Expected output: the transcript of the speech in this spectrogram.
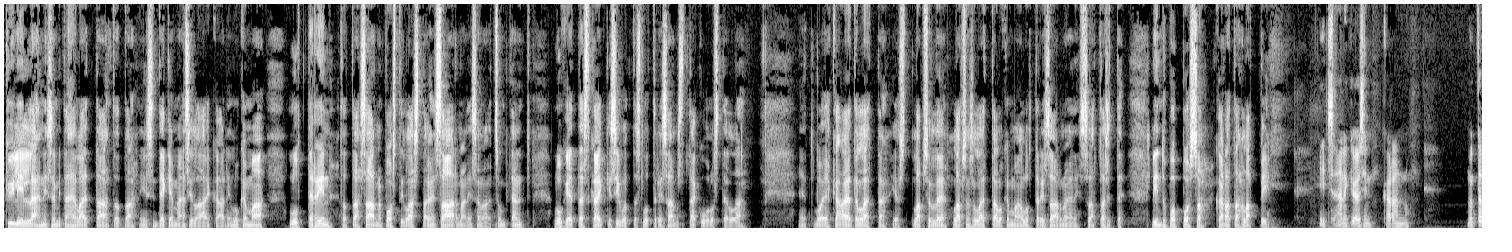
kylillä, niin se mitä he laittaa tota, Nilsin tekemään sillä aikaa, niin lukemaan Lutherin tota, saarna postilasta yhden saarnan, niin sanoi, että sun pitää nyt lukea tästä kaikki sivut tästä Lutherin saarnasta, tämä kuulustellaan. Et voi ehkä ajatella, että jos lapselle, lapsensa laittaa lukemaan Lutherin saarnoja, niin saattaa sitten lintupoppossa karata Lappiin. Itse ainakin olisin karannut. Mutta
